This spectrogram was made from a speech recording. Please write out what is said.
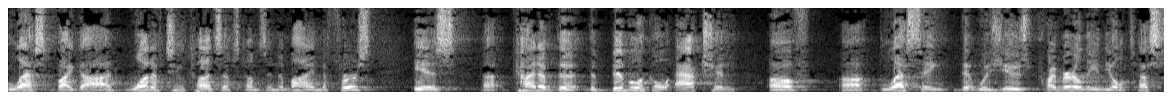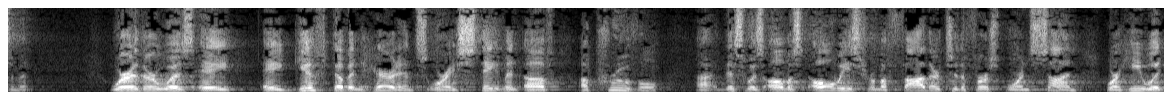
blessed by God, one of two concepts comes into mind. The first is uh, kind of the, the biblical action of uh, blessing that was used primarily in the Old Testament, where there was a, a gift of inheritance or a statement of approval. Uh, this was almost always from a father to the firstborn son, where he would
